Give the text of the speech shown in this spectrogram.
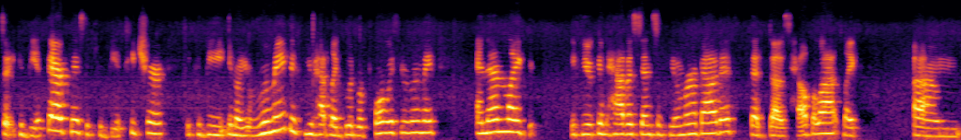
So it could be a therapist, it could be a teacher, it could be, you know, your roommate if you have like good rapport with your roommate. And then like, if you can have a sense of humor about it, that does help a lot. Like, um,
